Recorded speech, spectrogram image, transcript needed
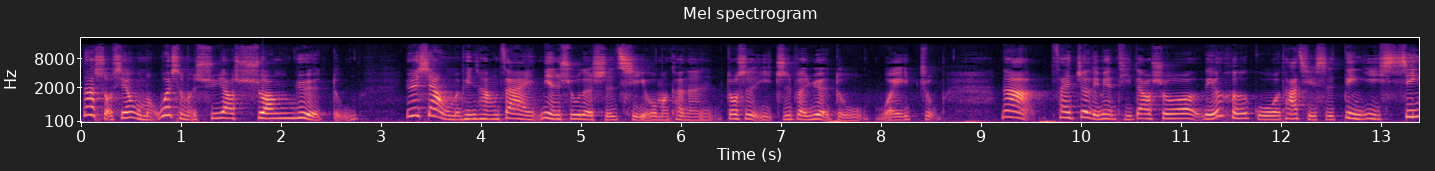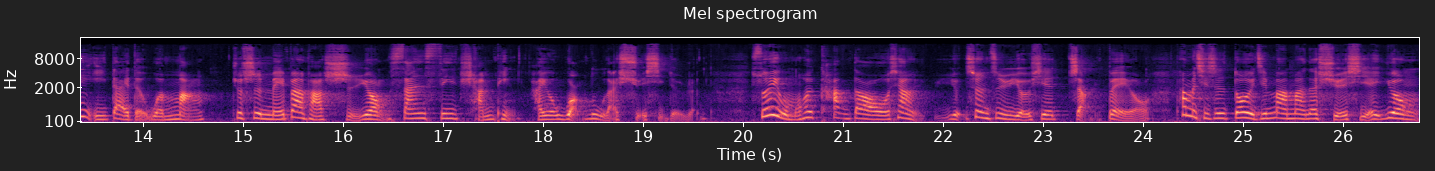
那首先，我们为什么需要双阅读？因为像我们平常在念书的时期，我们可能都是以纸本阅读为主。那在这里面提到说，联合国它其实定义新一代的文盲，就是没办法使用三 C 产品还有网络来学习的人。所以我们会看到像。有甚至于有一些长辈哦，他们其实都已经慢慢在学习，诶，用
